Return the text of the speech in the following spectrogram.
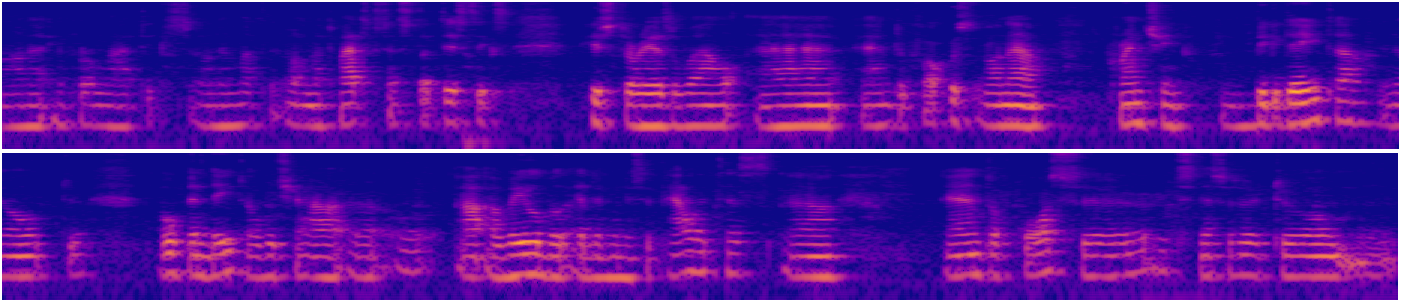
on uh, informatics, on, uh, on mathematics and statistics, history as well, uh, and to focus on uh, crunching big data, you know, to open data which are, uh, are available at the municipalities. And of course, it's necessary to um,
